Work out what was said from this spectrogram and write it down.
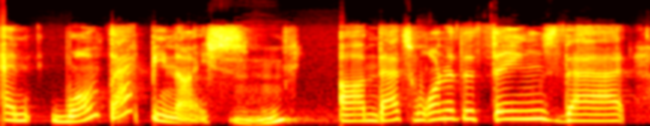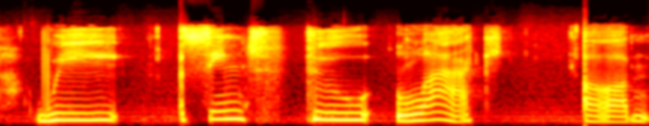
And won't that be nice? Mm-hmm. Um, that's one of the things that we seem to lack um,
